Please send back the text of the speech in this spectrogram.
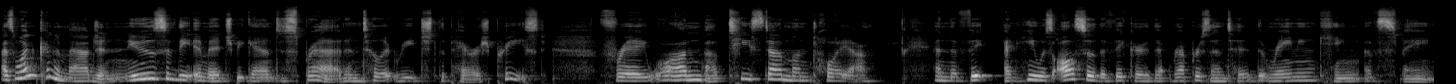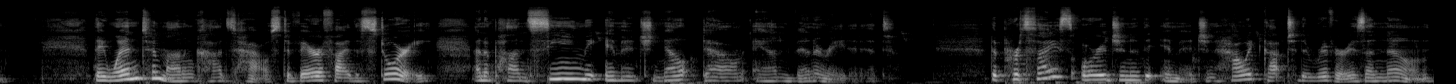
As one can imagine, news of the image began to spread until it reached the parish priest, Fray Juan Bautista Montoya, and, the, and he was also the vicar that represented the reigning king of Spain. They went to Manancad's house to verify the story, and upon seeing the image, knelt down and venerated it. The precise origin of the image and how it got to the river is unknown.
